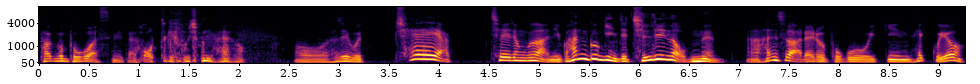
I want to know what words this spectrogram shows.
방금 보고 왔습니다. 어떻게 보셨나요? 어, 사실 뭐 최약체 정도는 아니고 한국이 이제 질 리는 없는 아, 한 수 아래로 보고 있긴 했고요.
